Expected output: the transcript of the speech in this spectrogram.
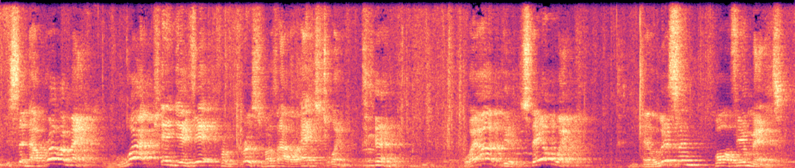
He said, now, brother man, what can you get from Christmas out of Acts 20? well, you stay awake and listen for a few minutes.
